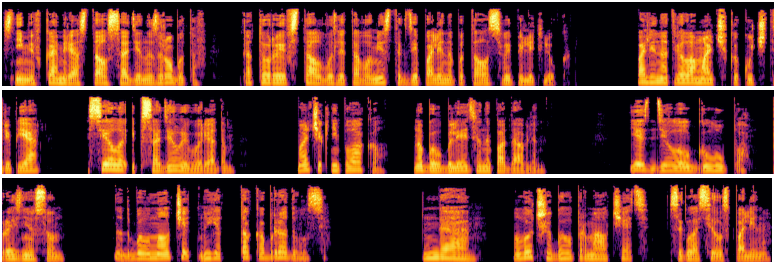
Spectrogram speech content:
С ними в камере остался один из роботов, который встал возле того места, где Полина пыталась выпилить люк. Полина отвела мальчика кучу тряпья — Села и посадила его рядом. Мальчик не плакал, но был бледен и подавлен. «Я сделал глупо», — произнес он. «Надо было молчать, но я так обрадовался». «Да, лучше было промолчать», — согласилась Полина.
